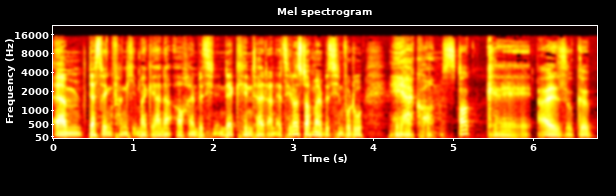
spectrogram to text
ähm, deswegen fange ich immer gerne auch ein bisschen in der Kindheit an. Erzähl uns doch mal ein bisschen, wo du herkommst. Okay, also geboren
